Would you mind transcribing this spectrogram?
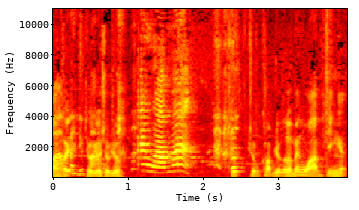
อ๋อเฮ้ยชุบอยู่ชุบอยู่ไม่หวานมากชุบชุบขอบอยู่เออแม่งวาร์ปจริงอะ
